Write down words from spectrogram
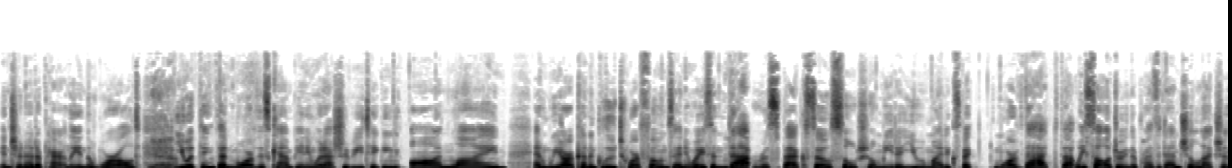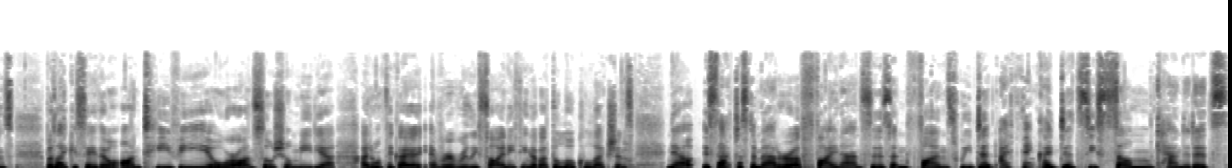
internet apparently in the world. Yeah. You would think that more of this campaigning would actually be taking online and we are kind of glued to our phones anyways in that respect. So social media, you might expect more of that. That we saw during the presidential elections. But like you say though, on TV or on social media, I don't think I ever really saw anything about the local elections. Now, is that just a matter of finances and funds? We did, I think I did see some candidates,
